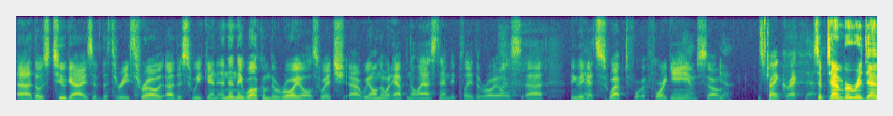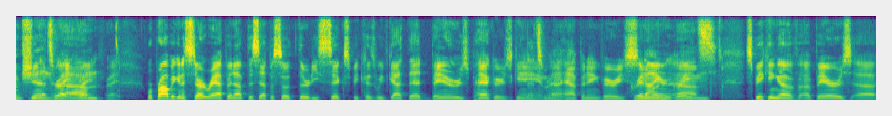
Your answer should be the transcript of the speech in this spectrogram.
uh, those two guys of the three throw uh, this weekend, and then they welcome the Royals, which uh, we all know what happened the last time they played the Royals. Uh, I think they got swept for four games. So Yeah. Let's try and correct that. September redemption. That's right. Um, right. Right. We're probably going to start wrapping up this episode 36 because we've got that Bears Packers game That's uh, happening very soon. Gridiron Um. Speaking of uh, Bears, uh,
